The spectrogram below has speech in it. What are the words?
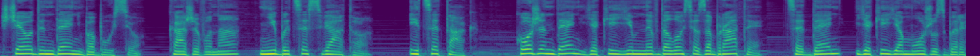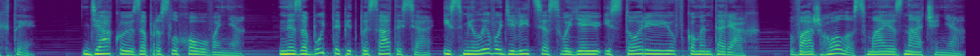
Ще один день, бабусю, каже вона, ніби це свято. І це так. Кожен день, який їм не вдалося забрати, це день, який я можу зберегти. Дякую за прослуховування. Не забудьте підписатися і сміливо діліться своєю історією в коментарях. Ваш голос має значення.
